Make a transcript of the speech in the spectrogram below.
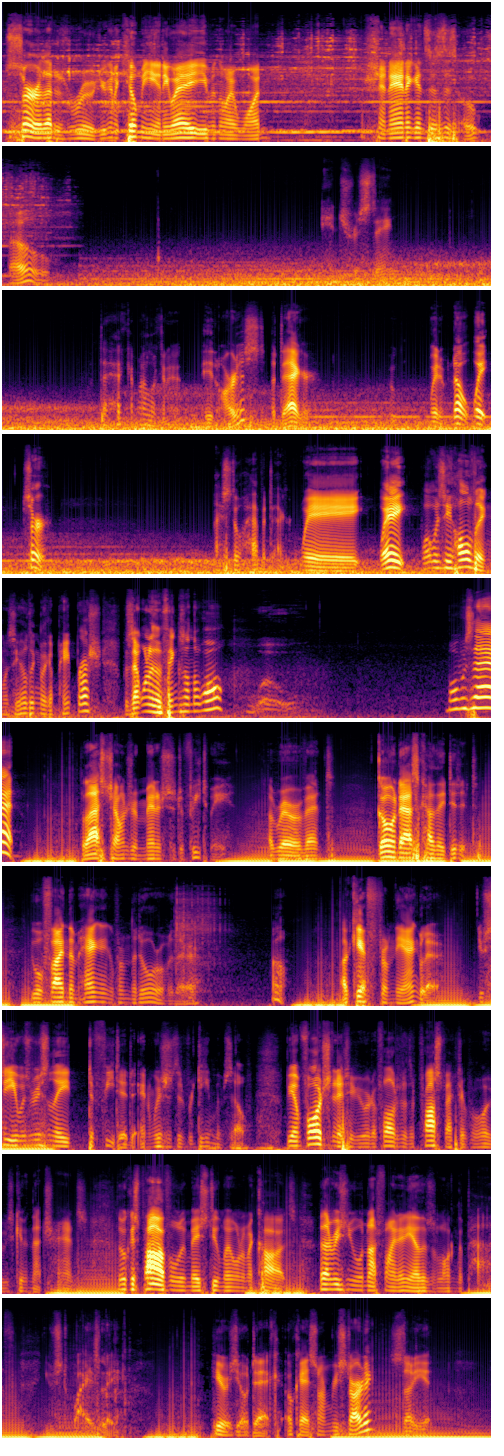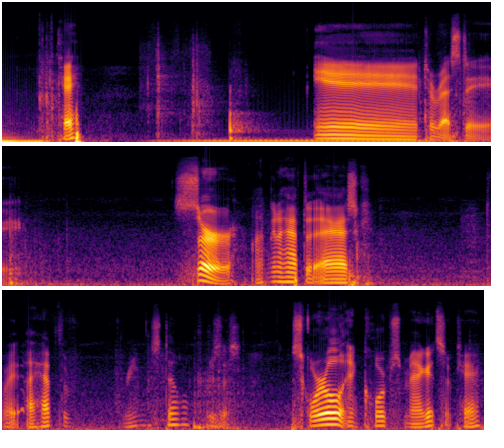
Sir, that is rude. You're going to kill me anyway, even though I won. Shenanigans is this? Oh, oh. Interesting. What the heck am I looking at? An artist? A dagger. Wait, a- no, wait, sir. I still have a dagger. Wait, wait, what was he holding? Was he holding like a paintbrush? Was that one of the things on the wall? Whoa. What was that? The last challenger managed to defeat me. A rare event. Go and ask how they did it. You will find them hanging from the door over there. Oh. A gift from the angler. You see, he was recently defeated and wishes to redeem himself. Be unfortunate if you were to fall to the prospector before he was given that chance. The book is powerful and may steal my one of my cards. For that reason, you will not find any others along the path. Used wisely. Here's your deck. Okay, so I'm restarting. Study it. Okay. Interesting. Sir, I'm gonna have to ask. Do I? I have the ring still. What is this? Squirrel and corpse maggots. Okay.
